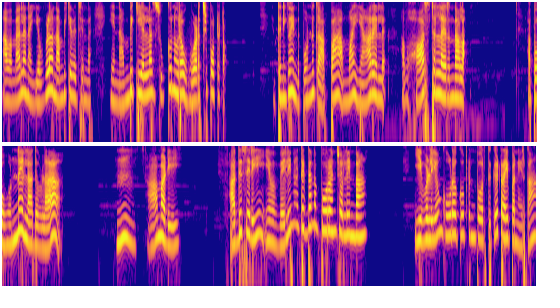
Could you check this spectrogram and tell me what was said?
அவன் மேலே நான் எவ்வளோ நம்பிக்கை வச்சுருந்தேன். என் நம்பிக்கையெல்லாம் சுக்கு நூறாக உடச்சி போட்டுட்டான். இத்தனைக்கும் இந்த பொண்ணுக்கு அப்பா அம்மா யாரும் இல்லை. அவள் ஹாஸ்டலில் இருந்தாலாம் அப்போ ஒன்றும் இல்லாதவளா? ம் ஆமாடி. அது சரி இவன் வெளிநாட்டுக்கு தானே போகிறேன்னு சொல்லியிருந்தான். இவளையும் கூட கூப்பிட்டுன்னு போகிறதுக்கு ட்ரை பண்ணியிருக்கான்.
